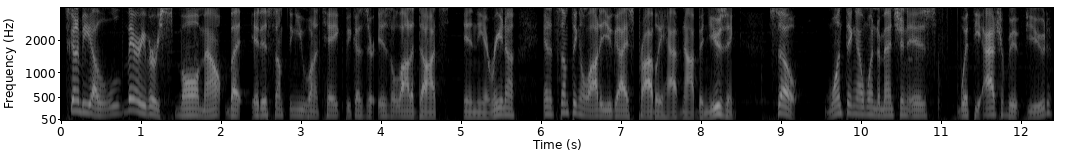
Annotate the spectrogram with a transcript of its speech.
It's going to be a very, very small amount, but it is something you want to take because there is a lot of dots in the arena, and it's something a lot of you guys probably have not been using. So, one thing I wanted to mention is with the attribute feud,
